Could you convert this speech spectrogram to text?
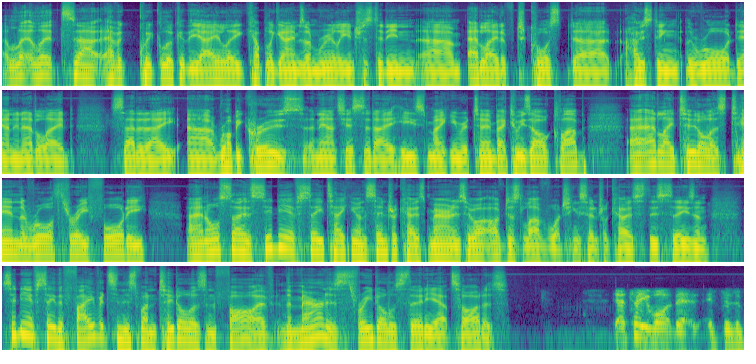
Let, us uh, have a quick look at the A League. A couple of games I'm really interested in. Um, Adelaide, of course, uh, hosting the Roar down in Adelaide Saturday. Uh, Robbie Kruse announced yesterday he's making a return back to his old club. Uh, Adelaide two dollars ten, the Roar three forty. And also Sydney FC taking on Central Coast Mariners, who I, I've just loved watching Central Coast this season. Sydney FC, the favourites in this one, two dollars and five, and the Mariners three dollars thirty outsiders. Yeah, I tell you what, if there's a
